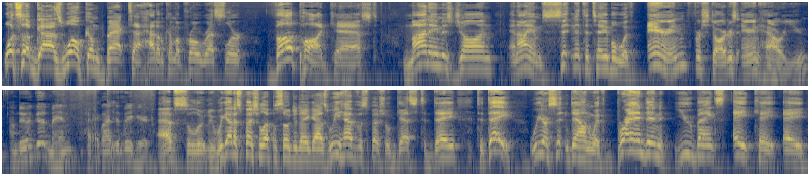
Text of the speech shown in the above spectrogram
What's up, guys? Welcome back to How to Become a Pro Wrestler, the podcast. My name is John, and I am sitting at the table with Aaron, for starters. Aaron, how are you? I'm doing good, man. Glad to be here. Absolutely. We got a special episode today, guys. We have a special guest today. Today, we are sitting down with Brandon Eubanks, aka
